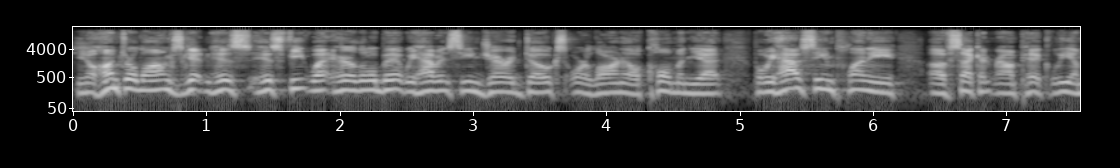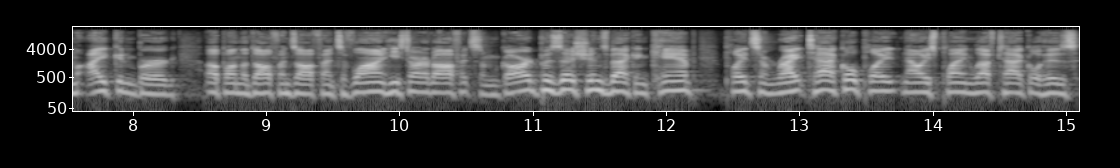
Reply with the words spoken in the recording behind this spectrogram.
you know, Hunter Long's getting his, his feet wet here a little bit. We haven't seen Gerrid Doaks or Larnel Coleman yet, but we have seen plenty of second round pick Liam Eichenberg up on the Dolphins offensive line. He started off at some guard positions back in camp, played some right tackle, played now he's playing left tackle, his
